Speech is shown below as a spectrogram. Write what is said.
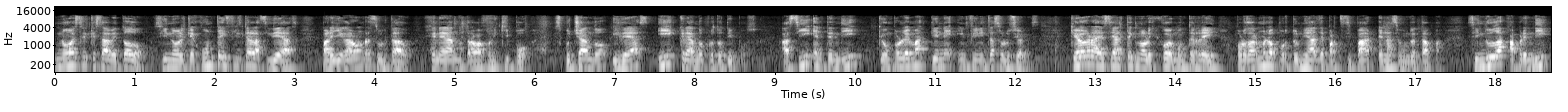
no es el que sabe todo, sino el que junta y filtra las ideas para llegar a un resultado, generando trabajo en equipo, escuchando ideas y creando prototipos. Así entendí que un problema tiene infinitas soluciones. Quiero agradecer al Tecnológico de Monterrey por darme la oportunidad de participar en la segunda etapa. Sin duda aprendí,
